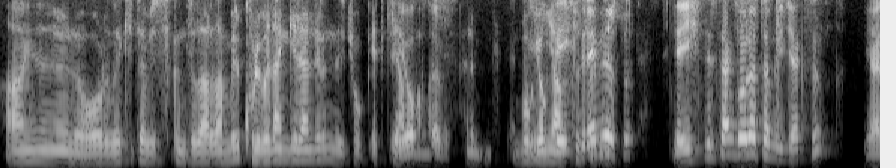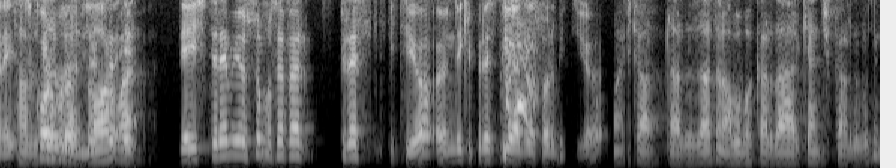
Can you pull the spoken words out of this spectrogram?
Aynen öyle. Oradaki tabii sıkıntılardan biri kulübeden gelenlerin de çok etki e, yapmaması. Yok tabii. Hani bugün yok değiştiremiyorsun. Tabii. Değiştirsen gol atamayacaksın. Yani tabii, skor tabii, bulabileceksin. Normal... E, değiştiremiyorsun bu sefer pres bitiyor. Öndeki pres bir yerden sonra bitiyor. Şartlarda zaten Abu Bakar daha erken çıkardı bugün.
